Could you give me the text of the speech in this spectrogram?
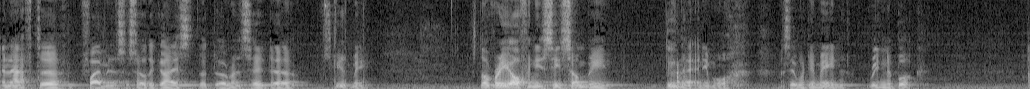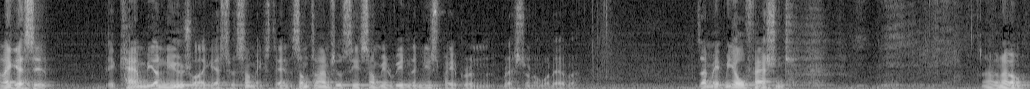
And after five minutes or so, the guy looked over and said, uh, Excuse me, it's not very often you see somebody doing that anymore. I said, What do you mean? Reading a book. And I guess it, it can be unusual, I guess, to some extent. Sometimes you'll see somebody reading a newspaper in a restaurant or whatever. Does that make me old fashioned? I don't know.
